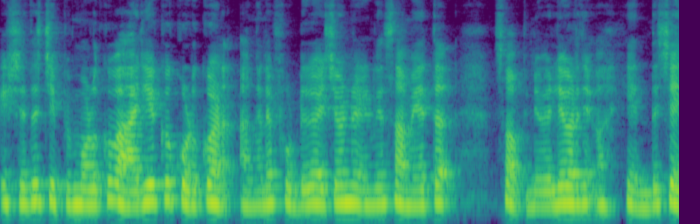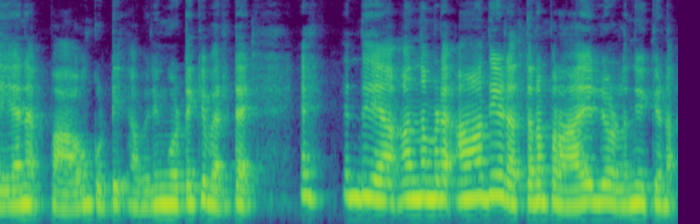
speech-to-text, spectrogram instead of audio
ഇഷിത ചിപ്പിമോൾക്ക് വാരിയൊക്കെ കൊടുക്കുവാണ്. അങ്ങനെ ഫുഡ് കഴിച്ചുകൊണ്ടിരിക്കുന്ന സമയത്ത് സ്വപ്നവല്ലി പറഞ്ഞു "ആ, എന്ത് ചെയ്യാനാ? പാവം കുട്ടി അവനിങ്ങോട്ടേക്ക് വരട്ടെ. ഏ എന്ത് ചെയ്യാ? നമ്മുടെ ആദ്യയുടെ അത്ര പ്രായമല്ലേ ഉള്ളെന്ന് ചോദിക്കണം.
